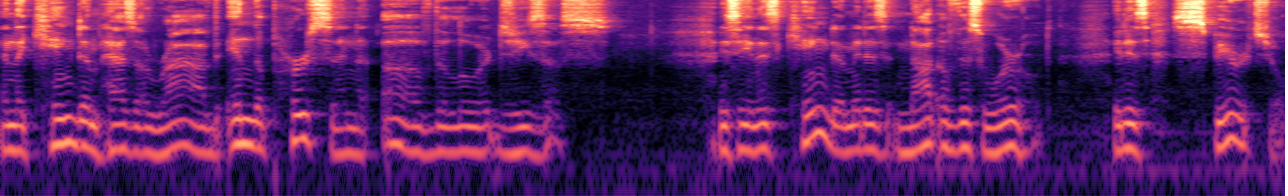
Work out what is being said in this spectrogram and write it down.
and the kingdom has arrived in the person of the Lord Jesus. You see, in this kingdom, it is not of this world, it is spiritual.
